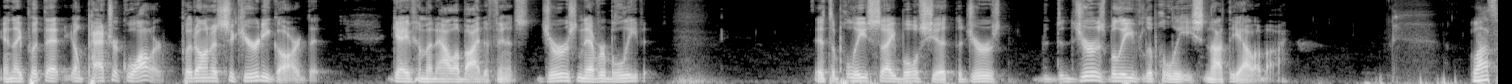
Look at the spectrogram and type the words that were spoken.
And they put that, you know, Patrick Waller put on a security guard that gave him an alibi defense. Jurors never believe it. If the police say bullshit, the jurors the jurors believe the police, not the alibi. Last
